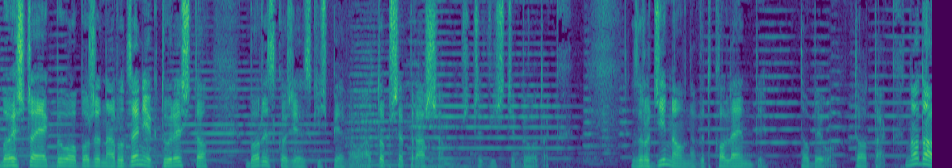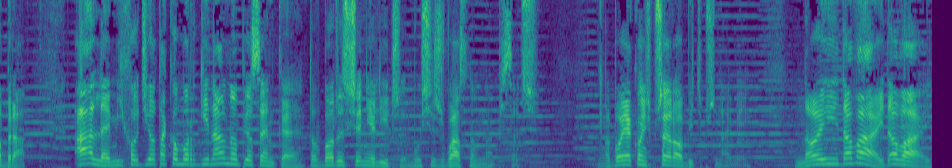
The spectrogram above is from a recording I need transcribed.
Bo jeszcze jak było Boże Narodzenie któreś, to Borys Kozielski śpiewał, a to przepraszam, rzeczywiście było tak z rodziną, nawet kolendy. To było, to tak. No dobra, ale mi chodzi o taką oryginalną piosenkę. To Borys się nie liczy, musisz własną napisać. Albo jakąś przerobić przynajmniej. No i dawaj, dawaj,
